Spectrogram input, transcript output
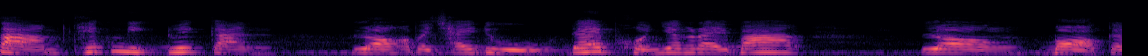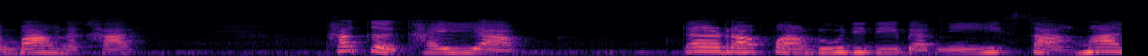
3 เทคนิคด้วยกัน ลองเอาไปใช้ดูได้ผลอย่างไรบ้าง ลองบอกกันบ้างนะคะ ถ้าเกิดใครอยากได้รับความรู้ดีๆ แบบนี้สามารถ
